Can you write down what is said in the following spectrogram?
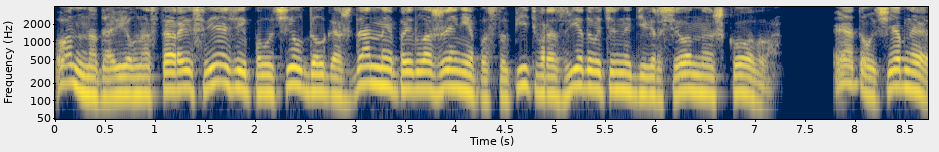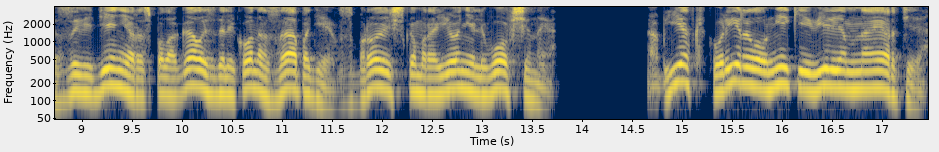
Он надавил на старые связи и получил долгожданное предложение поступить в разведывательно-диверсионную школу. Это учебное заведение располагалось далеко на западе, в Сброевском районе Львовщины. Объект курировал некий Вильям Наэрти.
